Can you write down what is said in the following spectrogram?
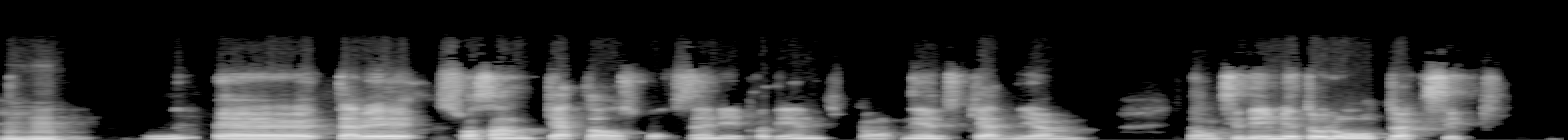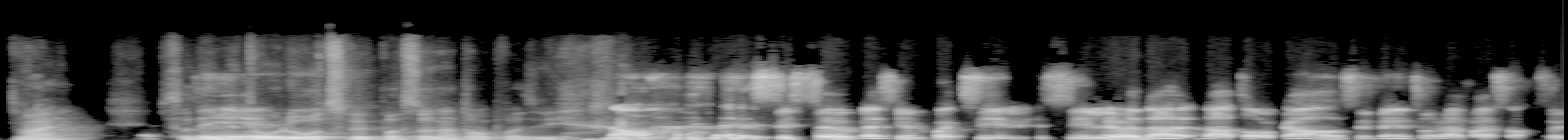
Mhm. tu avais 74% des protéines qui contenaient du cadmium. Donc, c'est des métaux lourds toxiques. Ouais. Ça, des métaux lourds, tu veux pas ça dans ton produit. Non, c'est ça, parce qu'une fois que c'est là dans, dans ton corps, c'est bien dur à faire sortir.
